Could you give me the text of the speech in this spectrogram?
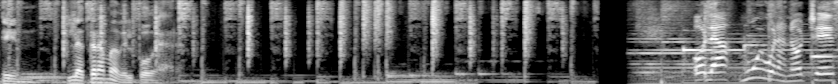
en La Trama del Poder. Hola, muy buenas noches,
